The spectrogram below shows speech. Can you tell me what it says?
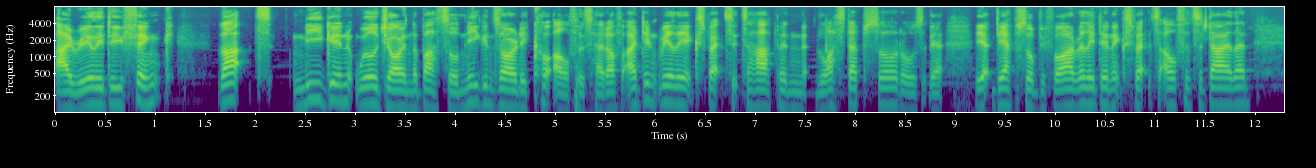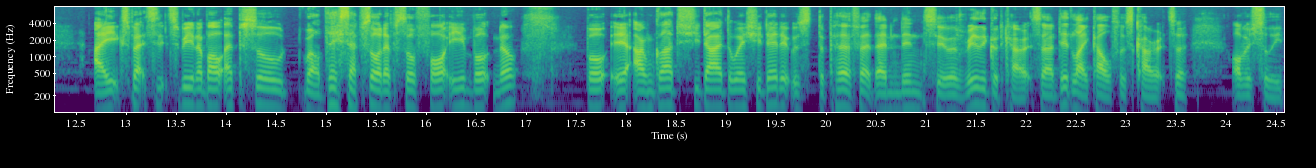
I really do think that Negan will join the battle. Negan's already cut Alpha's head off. I didn't really expect it to happen last episode, or was it the, the, the episode before? I really didn't expect Alpha to die then. I expected it to be in about episode, well, this episode, episode 14, but no. But yeah, I'm glad she died the way she did. It was the perfect ending to a really good character. I did like Alpha's character. Obviously,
